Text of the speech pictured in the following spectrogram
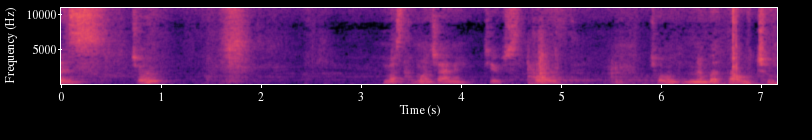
ફ્રેન્ડ્સ જો. મસ્ત મજાની ચિપ્સ જો હું તમને બતાવું છું.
